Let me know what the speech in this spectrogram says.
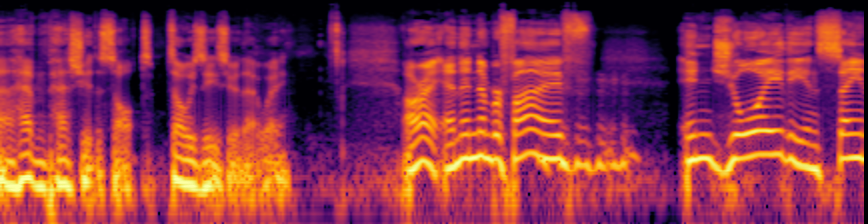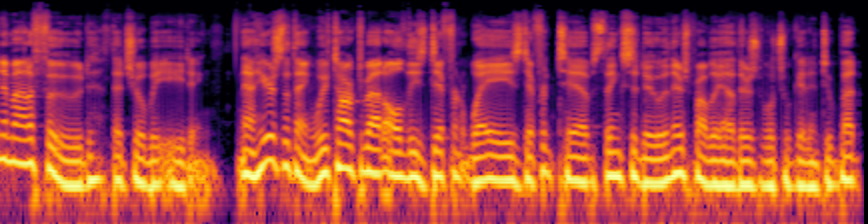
Uh, have them pass you the salt. It's always easier that way. All right. And then number five, enjoy the insane amount of food that you'll be eating. Now, here's the thing we've talked about all these different ways, different tips, things to do, and there's probably others which we'll get into, but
